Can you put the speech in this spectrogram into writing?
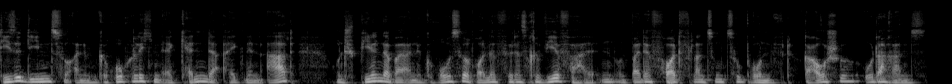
Diese dienen zu einem geruchlichen Erkennen der eigenen Art und spielen dabei eine große Rolle für das Revierverhalten und bei der Fortpflanzung zu Brunft, Rausche oder Ranz.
